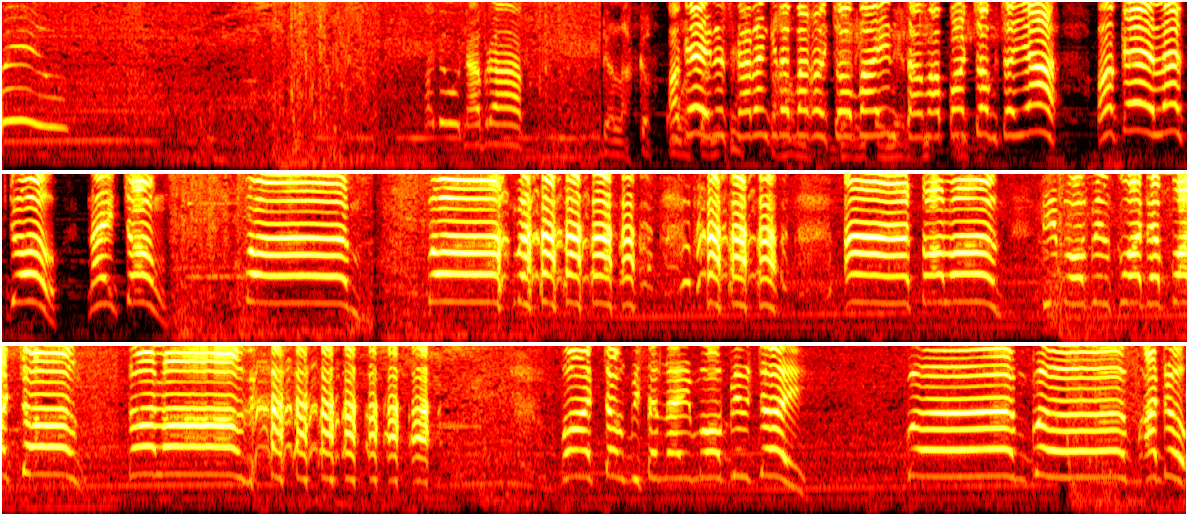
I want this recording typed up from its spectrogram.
wiu. Aduh, nabrak. Oke, ini sekarang kita bakal cobain sama pocong coy ya. Oke, let's go. Naik cong. Bom. Bom. ah, tolong. Di mobilku ada pocong. Tolong. pocong bisa naik mobil coy. Bom, bom. Aduh,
